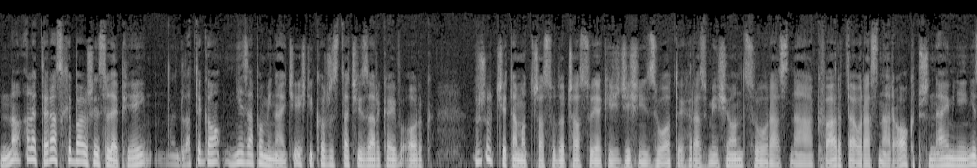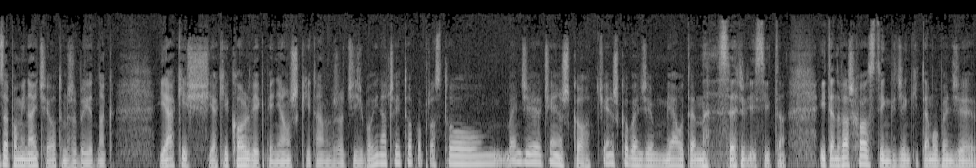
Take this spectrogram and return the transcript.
No, ale teraz chyba już jest lepiej, dlatego nie zapominajcie, jeśli korzystacie z archive.org, Wrzućcie tam od czasu do czasu jakieś 10 zł, raz w miesiącu, raz na kwartał, raz na rok przynajmniej. Nie zapominajcie o tym, żeby jednak jakieś, jakiekolwiek pieniążki tam wrzucić, bo inaczej to po prostu będzie ciężko. Ciężko będzie miał ten serwis i, to, i ten wasz hosting. Dzięki temu będzie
